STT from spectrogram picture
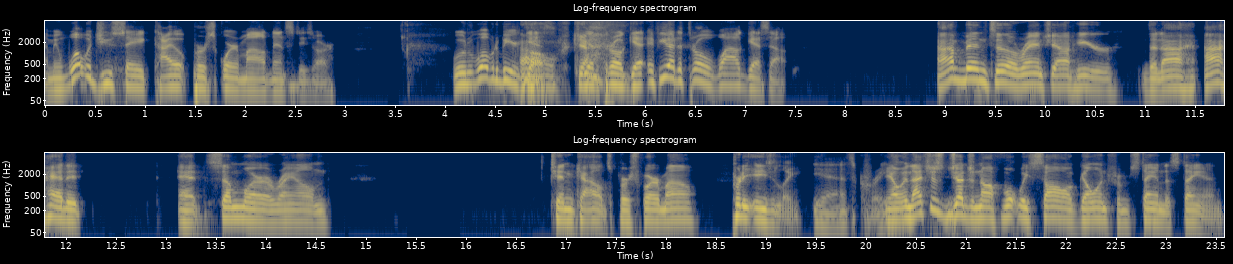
I mean, what would you say coyote per square mile densities are? What, what would be your oh, guess? Oh, if, you had to throw a guess, if you had to throw a wild guess out. I've been to a ranch out here that I I had it at somewhere around 10 counts per square mile pretty easily. Yeah, that's crazy. You know, and that's just judging off what we saw going from stand to stand.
